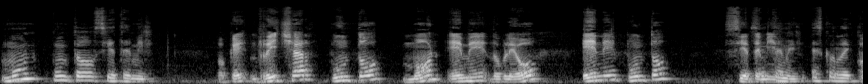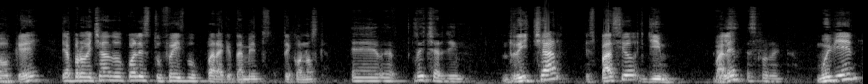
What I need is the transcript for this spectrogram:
mon.7000. Ok, richard.mon, m w n Es correcto. Ok, y aprovechando, ¿cuál es tu Facebook para que también te conozcan? Eh, Richard Jim. Richard, espacio, Jim, ¿vale? Es, correcto. Muy bien,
